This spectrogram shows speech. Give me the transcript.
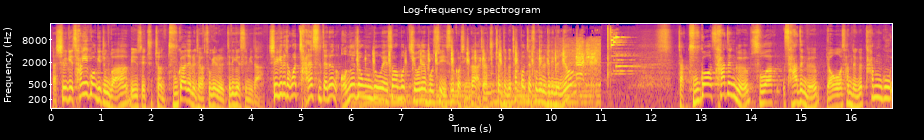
자, 실기 상위권 기준과 민수의 추천 두 가지를 제가 소개를 드리겠습니다. 실기를 정말 잘했을 때는 어느 정도에서 한번 지원해 볼 수 있을 것인가 제가 추천 등급 첫 번째 소개를 드리면요. 자, 국어 4등급, 수학 4등급, 영어 3등급, 탐구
